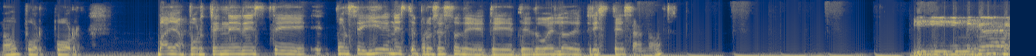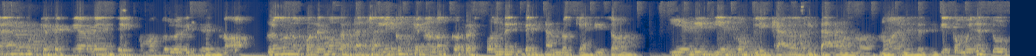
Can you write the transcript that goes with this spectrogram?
¿no? Por, por, vaya, por tener este, por seguir en este proceso de, duelo, de tristeza, ¿no? Y, me queda claro porque efectivamente, como tú lo dices, ¿no? Luego nos ponemos hasta chalecos que no nos corresponden pensando que así son. Y es, y es complicado quitárnoslos, ¿no? En ese sentido, como dices tú,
